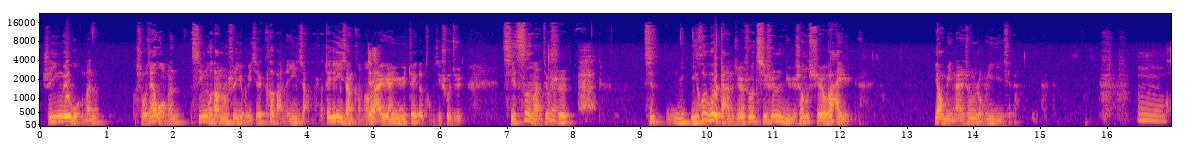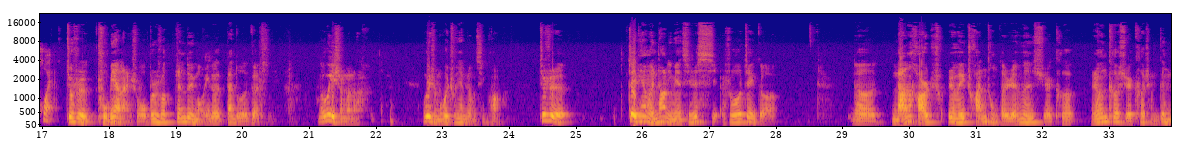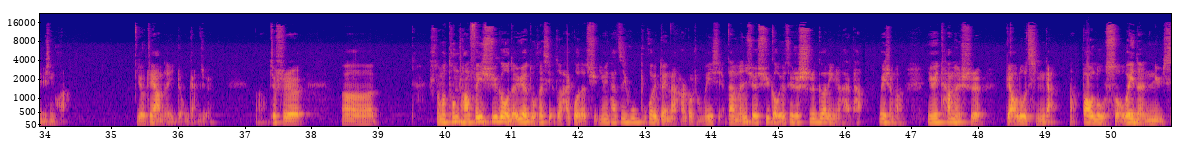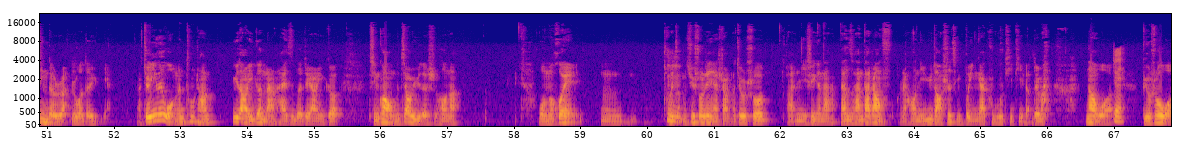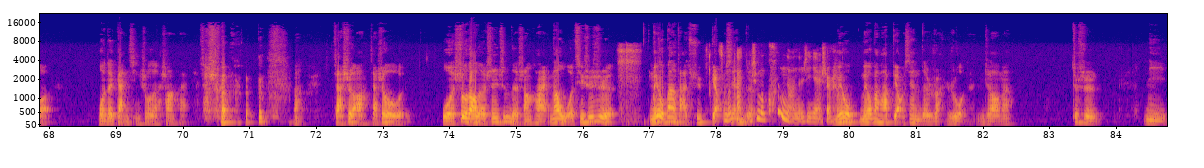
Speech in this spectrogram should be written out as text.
是因为我们。首先，我们心目当中是有一些刻板的印象的，这个印象可能来源于这个统计数据。其次呢，就是，其你你会不会感觉说，其实女生学外语要比男生容易一些？嗯，会。就是普遍来说，我不是说针对某一个单独的个体。那为什么呢？为什么会出现这种情况？就是这篇文章里面其实写说这个。呃，男孩认为传统的人文学科、人文科学课程更女性化，有这样的一种感觉啊，就是呃，什么通常非虚构的阅读和写作还过得去，因为它几乎不会对男孩构成威胁。但文学虚构，尤其是诗歌，令人害怕。为什么？因为他们是表露情感啊，暴露所谓的女性的软弱的语言啊。就因为我们通常遇到一个男孩子的这样一个情况，我们教育的时候呢，我们会嗯，会怎么去说这件事儿呢？就是说啊，你是一个男男子汉大丈夫，然后你遇到事情不应该哭哭啼啼的，对吧？那我对，比如说我。我的感情受到伤害，假设 啊，假设啊，假设我我受到了深深的伤害，那我其实是没有办法去表现的，感觉这么困难的这件事儿，没有没有办法表现的软弱的，你知道吗？就是你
